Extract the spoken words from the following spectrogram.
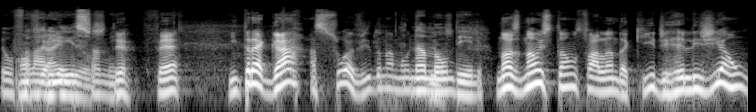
Eu Confiar falaria isso Deus, a mim. ter fé, entregar a sua vida na mão de Na Deus. mão dele. Nós não estamos falando aqui de religião,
